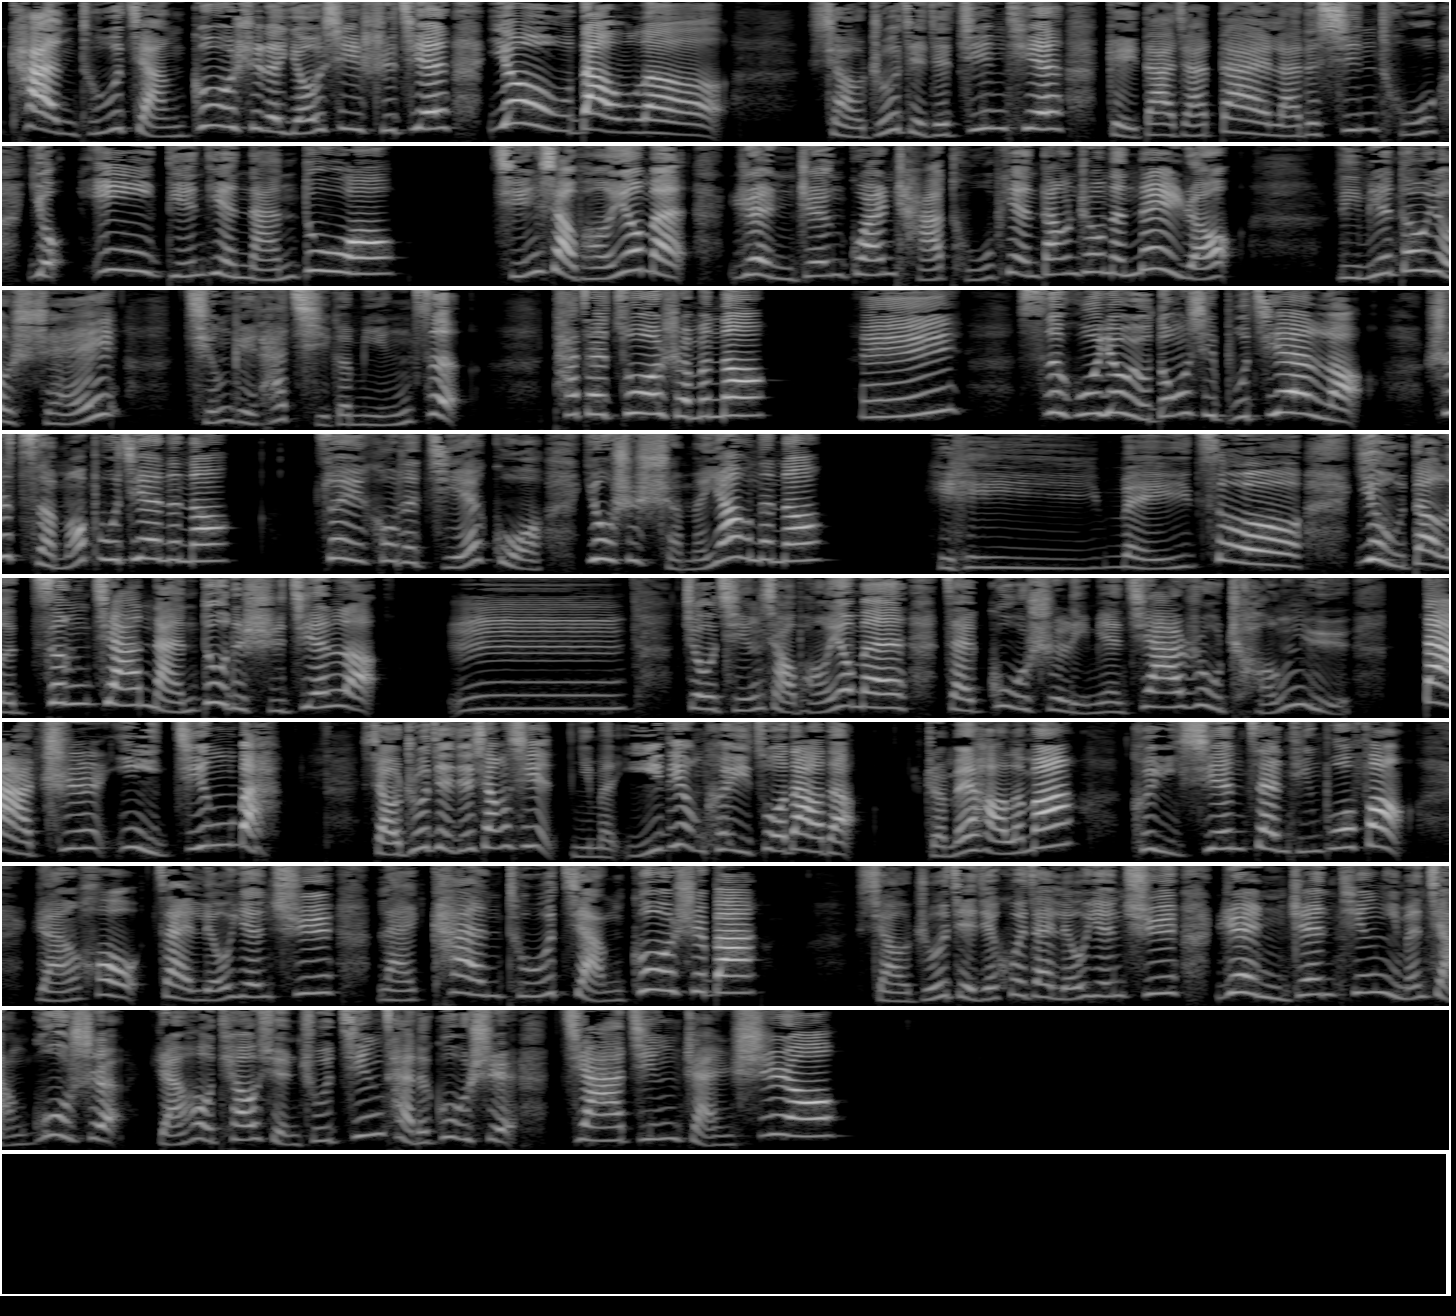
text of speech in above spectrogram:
看图讲故事的游戏时间又到了。小竹姐姐今天给大家带来的新图有一点点难度哦，请小朋友们认真观察图片当中的内容，里面都有谁？请给他起个名字。他在做什么呢？哎，似乎又有东西不见了，是怎么不见的呢？最后的结果又是什么样的呢？嘿嘿，没错，又到了增加难度的时间了。嗯，就请小朋友们在故事里面加入成语“大吃一惊”吧。小猪姐姐相信你们一定可以做到的。准备好了吗？可以先暂停播放，然后在留言区来看图讲故事吧。小竹姐姐会在留言区认真听你们讲故事，然后挑选出精彩的故事，加精展示哦。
